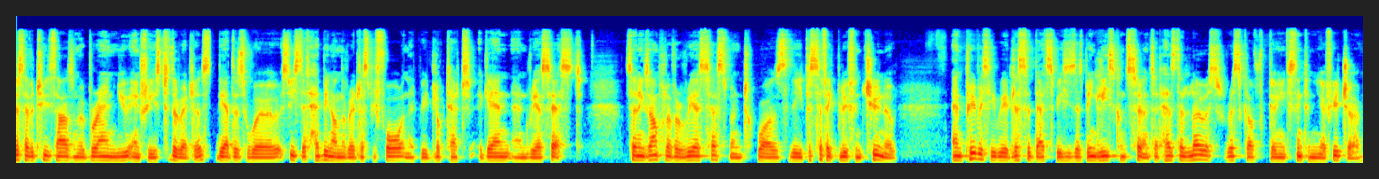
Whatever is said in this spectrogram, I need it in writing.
just over 2,000 were brand new entries to the red list. The others were species that had been on the red list before and that we'd looked at again and reassessed. So, an example of a reassessment was the Pacific bluefin tuna. And previously, we had listed that species as being least concerned, so it has the lowest risk of going extinct in the near future.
